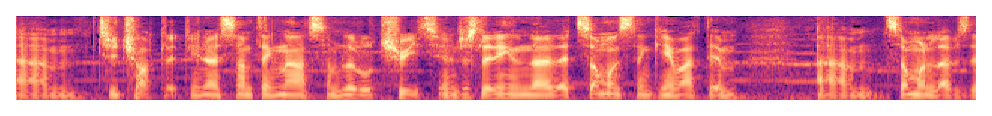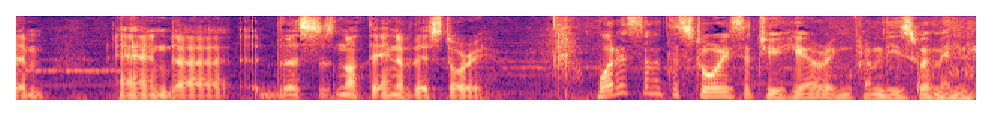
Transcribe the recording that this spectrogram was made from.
Um, to chocolate, you know, something nice, some little treats, you know, just letting them know that someone's thinking about them, um, someone loves them, and uh, this is not the end of their story. What are some of the stories that you're hearing from these women?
